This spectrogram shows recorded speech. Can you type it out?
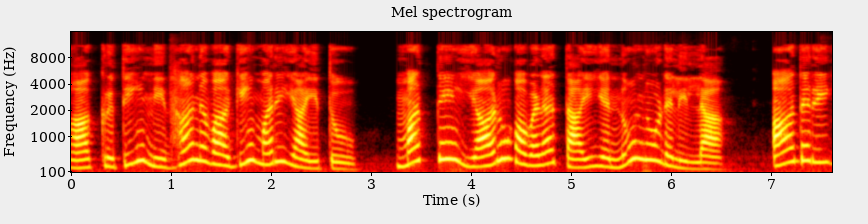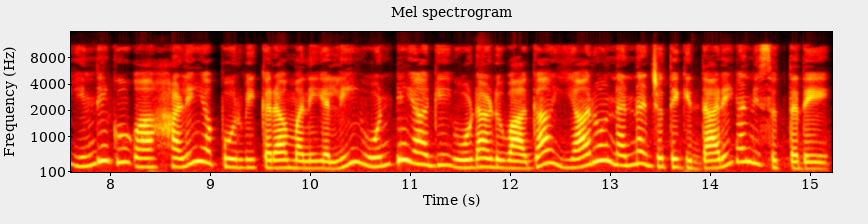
ಆಕೃತಿ ನಿಧಾನವಾಗಿ ಮರೆಯಾಯಿತು. ಮತ್ತೆ ಯಾರೂ ಅವಳ ತಾಯಿಯನ್ನು ನೋಡಲಿಲ್ಲ. ಆದರೆ ಇಂದಿಗೂ ಆ ಹಳೆಯ ಪೂರ್ವಿಕರ ಮನೆಯಲ್ಲಿ ಒಂಟಿಯಾಗಿ ಓಡಾಡುವಾಗ ಯಾರೋ ನನ್ನ ಜೊತೆಗಿದ್ದಾರೆ ಅನ್ನಿಸುತ್ತದೆ.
